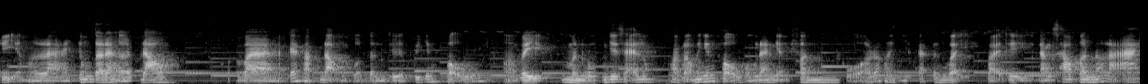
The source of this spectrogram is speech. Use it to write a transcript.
chuyện là chúng ta đang ở đâu và cái hoạt động của từng chủ tịch chính phủ ờ, vì mình cũng chia sẻ luôn hoạt động của chính phủ cũng đang nhận phân của rất là nhiều các đơn vị. Vậy thì đằng sau phân đó là ai?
